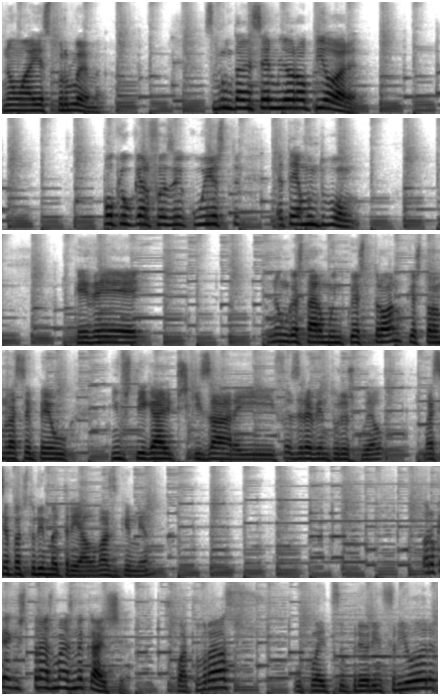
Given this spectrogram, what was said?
não há esse problema. Se perguntarem se é melhor ou pior, para o que eu quero fazer com este, até é muito bom. A ideia é não gastar muito com este drone, porque este drone vai sempre eu investigar e pesquisar e fazer aventuras com ele. Vai ser para destruir material, basicamente. Ora, o que é que isto traz mais na caixa? Os quatro braços, o pleito superior e inferior,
